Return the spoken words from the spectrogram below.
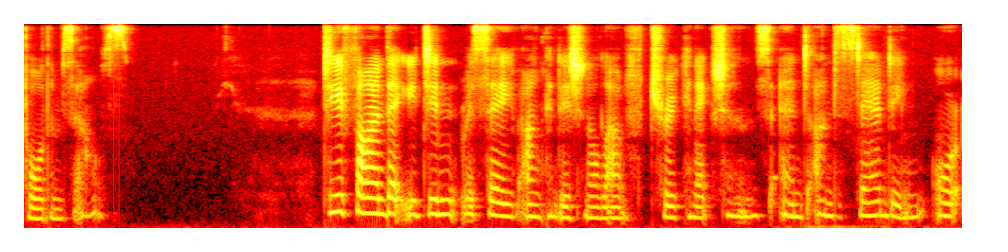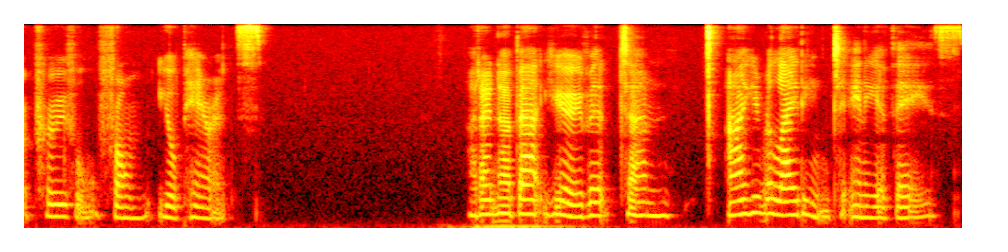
for themselves? Do you find that you didn't receive unconditional love, true connections, and understanding or approval from your parents? I don't know about you, but um, are you relating to any of these?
